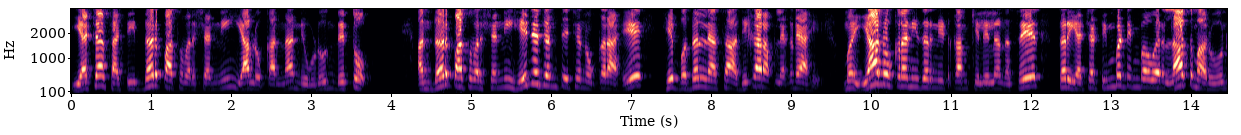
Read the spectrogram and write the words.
याच्यासाठी दर पाच वर्षांनी या लोकांना निवडून देतो. आणि दर पाच वर्षांनी हे जे जनतेचे नोकर आहे हे बदलण्याचा अधिकार आपल्याकडे आहे. मग या नोकरांनी जर नीट काम केलेलं नसेल तर याच्या टिंबटिंबावर लात मारून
